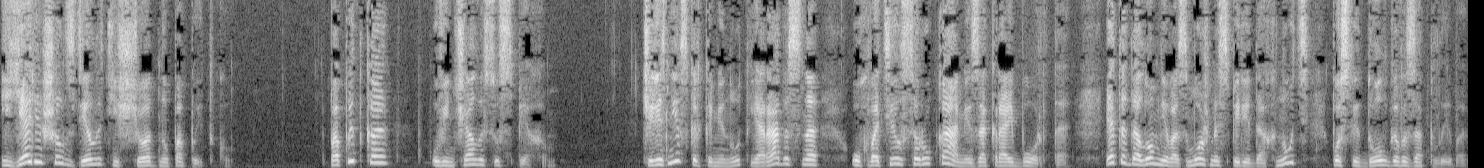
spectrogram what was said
и я решил сделать еще одну попытку. Попытка увенчалась успехом. Через несколько минут я радостно ухватился руками за край борта. Это дало мне возможность передохнуть после долгого заплыва.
